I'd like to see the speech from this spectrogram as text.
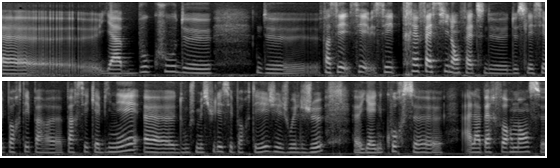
Euh, il y a beaucoup de Enfin, c'est très facile en fait de, se laisser porter par, euh, par ces cabinets. Euh, donc je me suis laissée porter, j'ai joué le jeu. Euh, il y a une course à la performance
